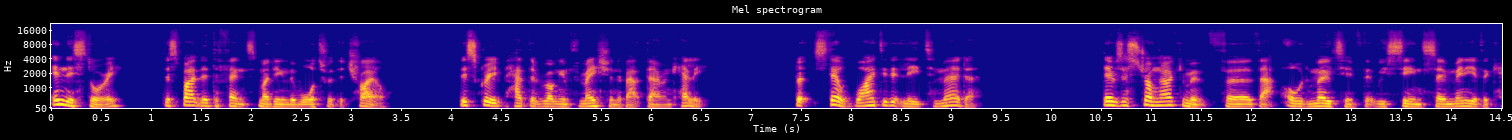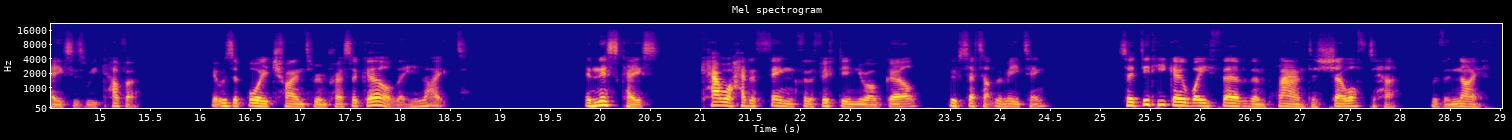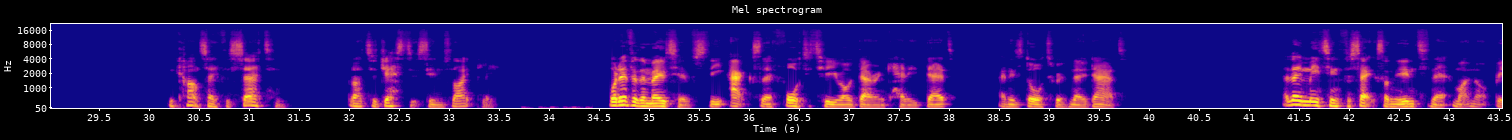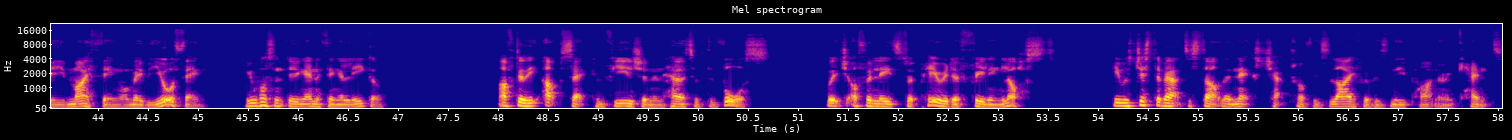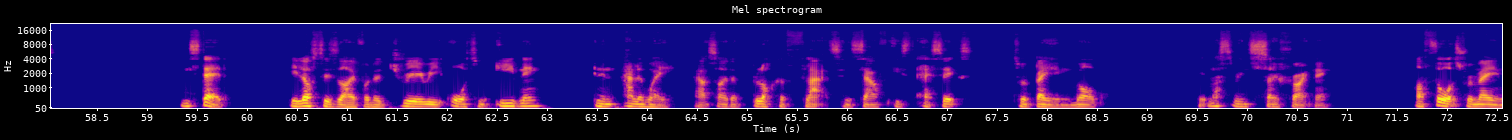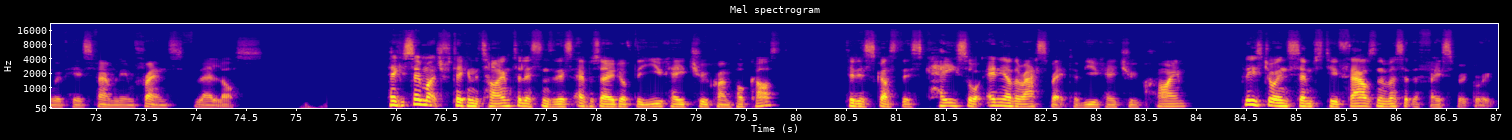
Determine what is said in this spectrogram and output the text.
In this story, despite the defence muddying the water at the trial, this group had the wrong information about Darren Kelly. But still, why did it lead to murder? There is a strong argument for that old motive that we see in so many of the cases we cover. It was a boy trying to impress a girl that he liked. In this case, Carroll had a thing for the 15 year old girl who set up the meeting. So did he go way further than planned to show off to her with a knife? We can't say for certain, but I'd suggest it seems likely. Whatever the motives, the axe left 42 year old Darren Kelly dead and his daughter with no dad. Although meeting for sex on the internet might not be my thing or maybe your thing, he wasn't doing anything illegal. After the upset, confusion, and hurt of divorce, which often leads to a period of feeling lost, he was just about to start the next chapter of his life with his new partner in Kent. Instead, he lost his life on a dreary autumn evening in an alleyway outside a block of flats in southeast Essex to a baying mob. It must have been so frightening. Our thoughts remain with his family and friends for their loss. Thank you so much for taking the time to listen to this episode of the UK True Crime Podcast. To discuss this case or any other aspect of UK true crime, please join 72,000 of us at the Facebook group.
